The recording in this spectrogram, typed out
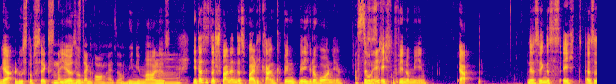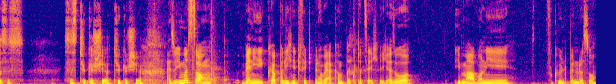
ja, Lust auf Sex naja, eher so grau, also. minimal ist. Mhm. Ja, das ist das Spannende. Sobald ich krank bin, bin ich wieder horny. Ach so, das ist echt? echt ein Phänomen. Ja. Deswegen, das ist echt, also es ist, es ist tückisch hier, tückisch hier. Also ich muss sagen, wenn ich körperlich nicht fit bin, habe ich auch keinen Bock tatsächlich. Also eben auch, wenn ich verkühlt bin oder so.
